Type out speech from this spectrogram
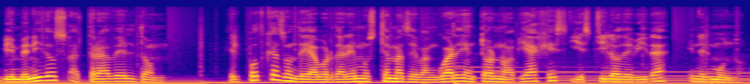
Bienvenidos a Travel Dome, el podcast donde abordaremos temas de vanguardia en torno a viajes y estilo de vida en el mundo.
